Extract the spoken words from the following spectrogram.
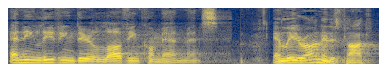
and in living their loving commandments. And later on in his talk,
